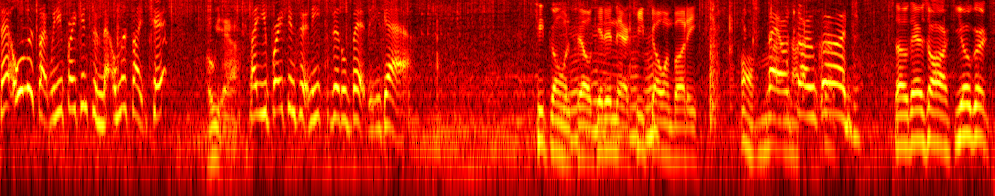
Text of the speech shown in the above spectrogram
They're almost like, when you break into them, they're almost like chips. Oh yeah. Like you break into it and each little bit that you get. Keep going, Phil. Get in there. Keep going, buddy. Oh, man, They are so good. So there's our yogurt,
